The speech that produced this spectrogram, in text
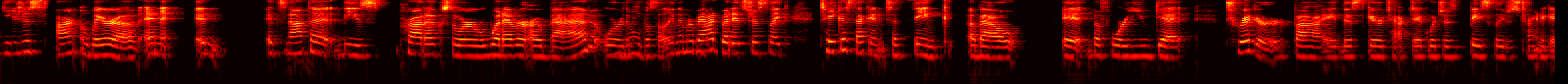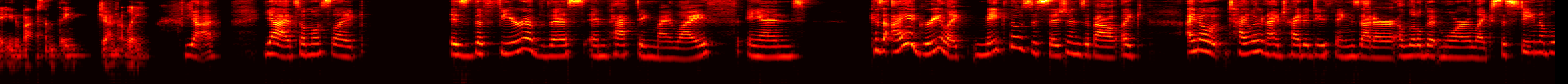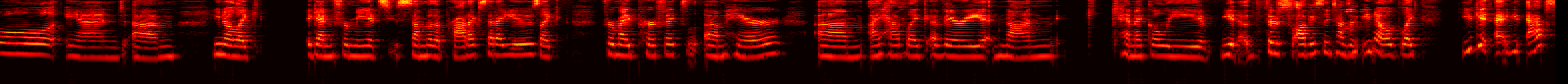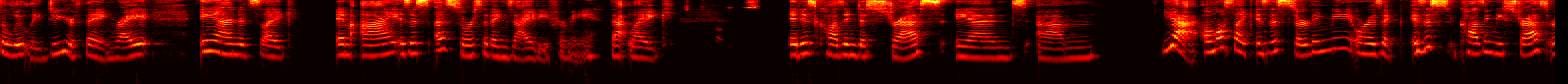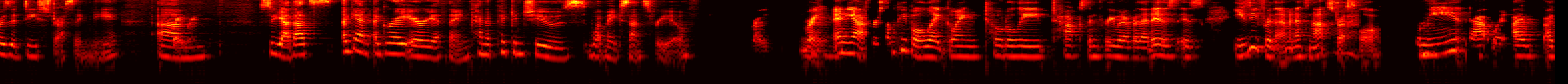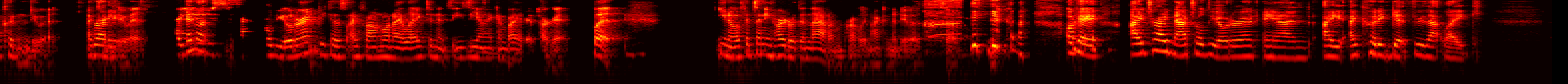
you just aren't aware of. And and it's not that these products or whatever are bad or the No. people selling them are bad, but it's just like take a second to think about it before you get triggered by this scare tactic, which is basically just trying to get you to buy something generally. Yeah. Yeah, it's almost like is the fear of this impacting my life? And because I agree, like make those decisions about like I know Tyler and I try to do things that are a little bit more like sustainable and um, you know, like again, for me, it's some of the products that I use, like for my perfect um hair, um, I have like a very non-chemically, you know, there's obviously tons of, you know, like you get you absolutely do your thing, right? And it's like, am I, is this a source of anxiety for me that like it is causing distress and um yeah, almost like is this serving me or is it is this causing me stress or is it de-stressing me? Right, right. Um so yeah, that's again a gray area thing. Kind of pick and choose what makes sense for you. Right. Right. Mhm. And yeah, for some people, like going totally toxin free, whatever that is, is easy for them and it's not stressful. For me, that would I I couldn't do it. I couldn't do it. I And use natural deodorant because I found one I liked and it's easy and I can buy it at Target. But you know, if it's any harder than that, I'm probably not going to do it. So Yeah. Okay, I tried natural deodorant and I I couldn't get through that like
